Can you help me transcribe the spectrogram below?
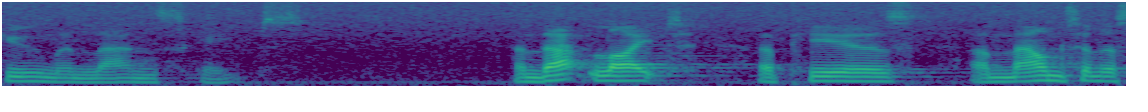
human landscapes. And that light appears a mountainous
